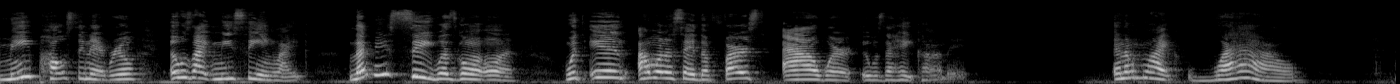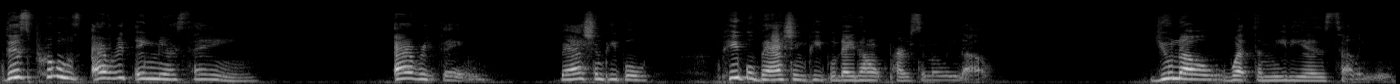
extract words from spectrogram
me posting that reel, it was like me seeing like, let me see what's going on. Within, I want to say the first hour, it was a hate comment. And I'm like, wow, this proves everything they're saying. Everything. Bashing people people bashing people they don't personally know. You know what the media is telling you.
